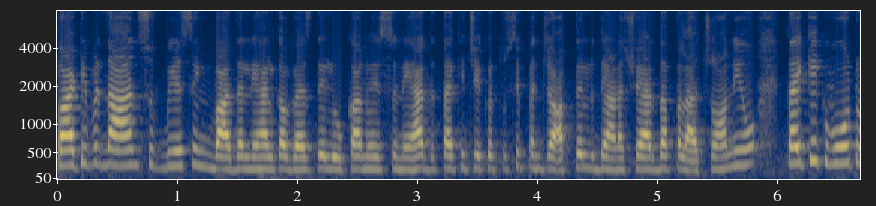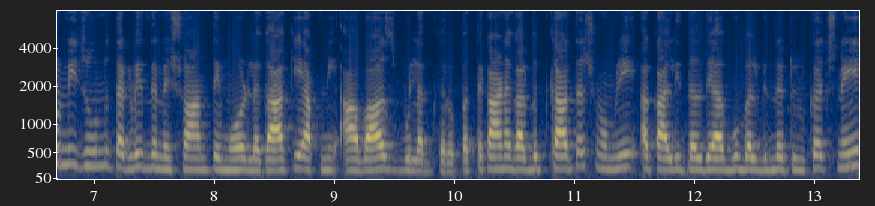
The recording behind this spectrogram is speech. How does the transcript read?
ਪਾਰਟੀ ਪ੍ਰਧਾਨ ਸੁਖਬੀਰ ਸਿੰਘ ਬਾਦਲ ਨੇ ਹਲਕਾ ਵੈਸਟ ਦੇ ਲੋਕਾਂ ਨੂੰ ਇਹ ਸੁਨੇਹਾ ਦਿੱਤਾ ਕਿ ਜੇਕਰ ਤੁਸੀਂ ਪੰਜਾਬ ਤੇ ਲੁਧਿਆਣਾ ਸ਼ਹਿਰ ਦਾ ਭਲਾ ਚਾਹੁੰਦੇ ਹੋ, ਤਾਂ ਇੱਕ ਇੱਕ ਵੋਟ 19 ਜੂਨ ਨੂੰ ਤਗੜੀ ਦੇ ਨਿਸ਼ਾਨ ਤੇ ਮੋਹਰ ਲਗਾ ਕੇ ਆਪਣੀ ਆਵਾਜ਼ ਬੁਲੰਦ ਕਰੋ। ਪੱਤਰਕਾਰ ਨਾਲ ਗੱਲਬਾਤ ਕਰਦਾ ਸ਼੍ਰੋਮਣੀ ਅਕਾਲੀ ਦਲ ਦੇ ਆਗੂ ਬਲਵਿੰਦਰ ਟੁਲਕਚ ਨੇ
